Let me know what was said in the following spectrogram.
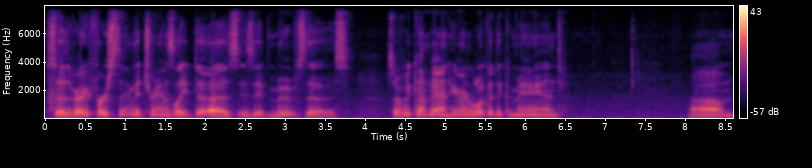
So the very first thing that Translate does is it moves those. So if we come down here and look at the command, um,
